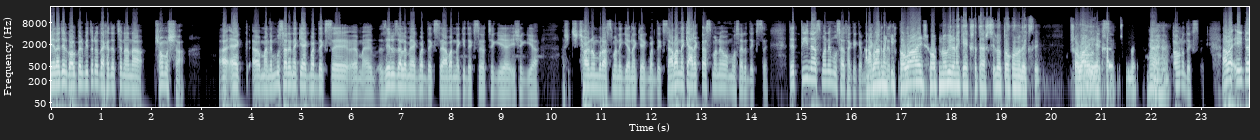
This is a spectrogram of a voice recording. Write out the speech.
মেরাজের গল্পের ভিতরে দেখা যাচ্ছে নানা সমস্যা। এক মানে মুসারে নাকি একবার দেখছে জেরুজালেমে একবার দেখছে আবার নাকি দেখছে হচ্ছে গিয়ে এসে গিয়া ছয় নম্বর আসমানে গিয়া নাকি একবার দেখছে আবার নাকি আরেকটা আসমানে মুসারে দেখছে। তো তিন আসমানে মুসা থাকে কেমন? আবার নাকি সবাই সব নবীরা নাকি একসাথে আসছিল তখনও দেখছে। সবাই একসাথে ছিল। হ্যাঁ হ্যাঁ, হ্যাঁ। তখনও দেখছে। আবার এইটা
